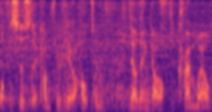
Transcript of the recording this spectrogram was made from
officers that come through here at Halton. They'll then go off to Cranwell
